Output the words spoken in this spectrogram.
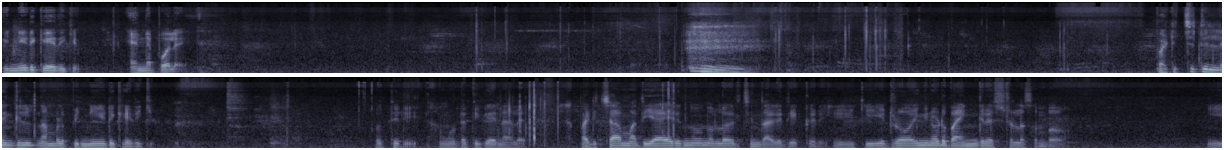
പിന്നീട് ഖേദിക്കും എന്നെപ്പോലെ. പഠിച്ചിട്ടില്ലെങ്കിൽ നമ്മൾ പിന്നീട് ഖേദിക്കും. ഒത്തിരി അങ്ങോട്ടെത്തിക്കഴിഞ്ഞാൽ പഠിച്ചാൽ മതിയായിരുന്നു എന്നുള്ള ഒരു ചിന്താഗതിയൊക്കെ വരും. എനിക്ക് ഈ ഡ്രോയിങ്ങിനോട് ഭയങ്കര ഇഷ്ടമുള്ള സംഭവം. ഈ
